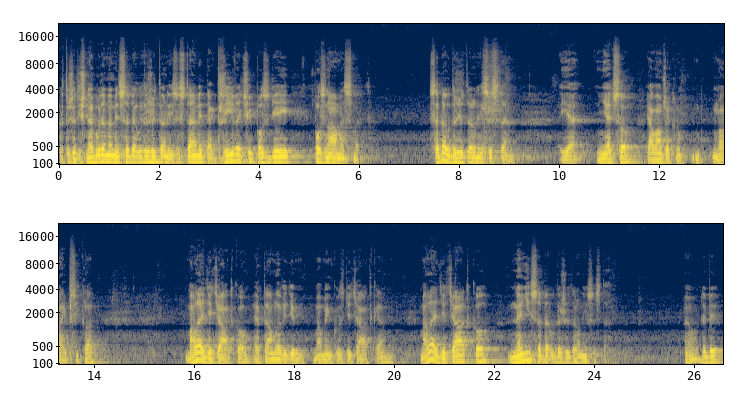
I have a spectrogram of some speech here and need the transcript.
Protože když nebudeme mít sebeudržitelný systémy, tak dříve či později poznáme smrt. Sebeudržitelný systém je něco, já vám řeknu malý příklad. Malé děťátko, jak tamhle vidím maminku s děťátkem, malé děťátko není sebeudržitelný systém. Jo? Kdyby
